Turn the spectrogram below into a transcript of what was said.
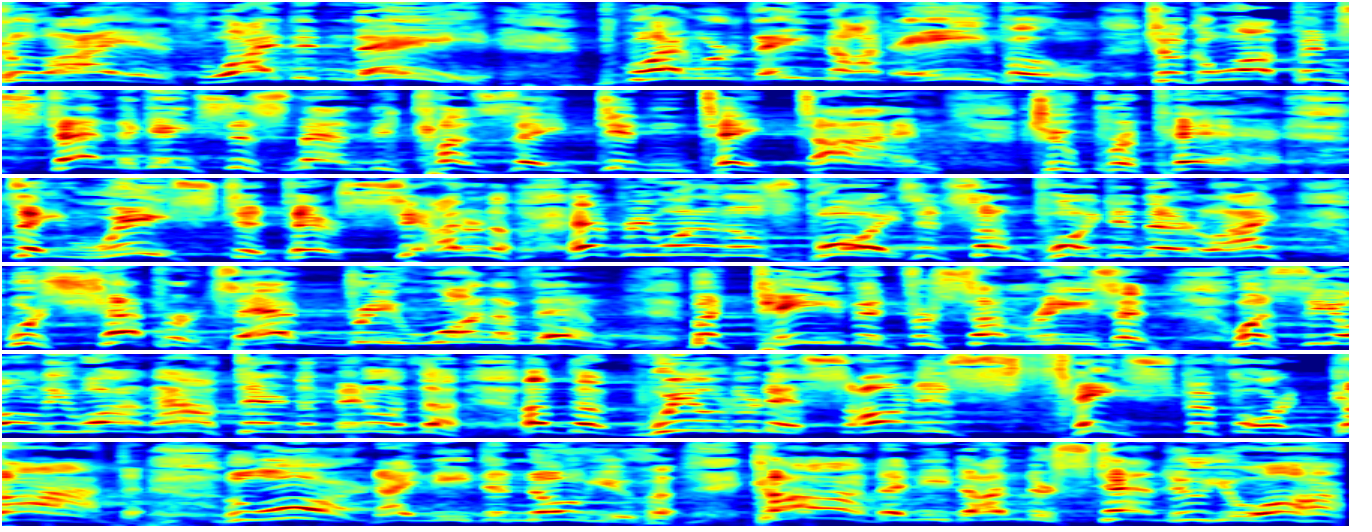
Goliath? Why didn't they? Why were they not able to go up and stand against this man? Because they didn't take time to prepare. They wasted their, I don't know, every one of those boys at some point in their life were shepherds, every one of them. But David, for some reason, was the only one out there in the middle of the, of the wilderness on his face before God. Lord, I need to know you. God, I need to understand who you are.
